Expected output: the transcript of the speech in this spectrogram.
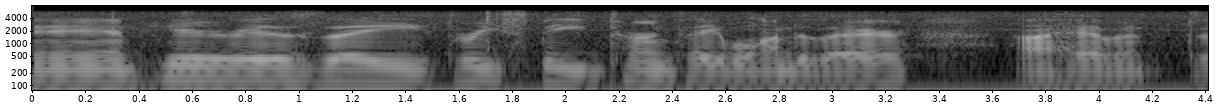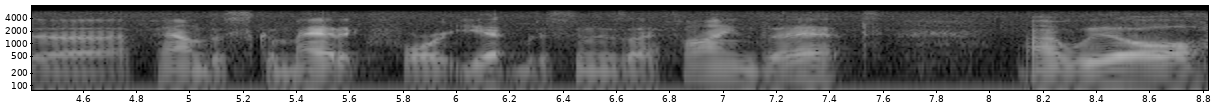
and here is a three-speed turntable under there. I haven't uh, found the schematic for it yet but as soon as I find that I will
